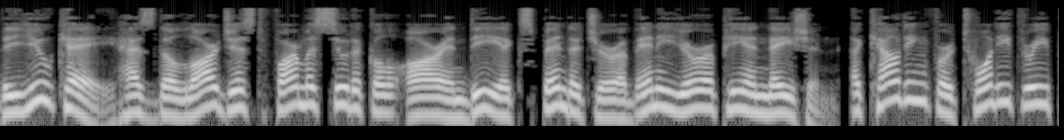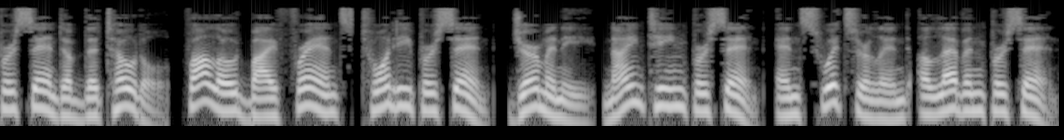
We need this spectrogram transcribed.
The UK has the largest pharmaceutical R&D expenditure of any European nation, accounting for 23% of the total, followed by France 20%, Germany 19%, and Switzerland 11%.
